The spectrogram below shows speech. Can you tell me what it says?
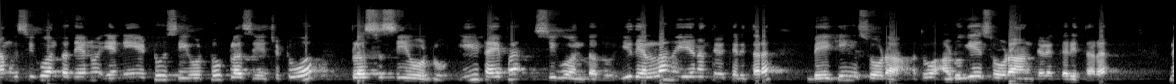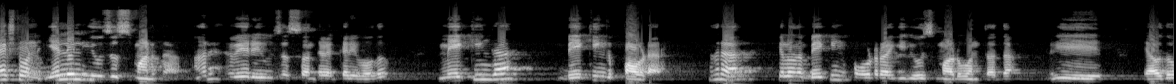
ನಮ್ಗೆ ಸಿಗುವಂತದ್ದೇನು? N A two C O two plus H two O plus C O two ಈ ಟೈಪ್ ಸಿಗುವಂತದ್ದು. ಇದೆಲ್ಲಾನು ಏನಂತೇಳಿ ಕರೀತಾರ? ಬೇಕಿಂಗ್ ಸೋಡಾ ಅಥವಾ ಅಡುಗೆ ಸೋಡಾ ಅಂತೇಳಿ ಕರೀತಾರ. ನೆಕ್ಸ್ಟ್ ಒನ್ ಎಲ್ಲೆಲ್ಲಿ ಯೂಸಸ್ ಮಾಡ್ತಾರ? ಅಂದ್ರೆ ವೇರ್ ಯೂಸಸ್ ಅಂತೇಳಿ ಕರಿಬಹುದು ಮೇಕಿಂಗ್ ಬೇಕಿಂಗ್ ಪೌಡರ್ ಅಂದ್ರ ಕೆಲವೊಂದು ಬೇಕಿಂಗ್ ಪೌಡರ್ ಆಗಿ ಯೂಸ್ ಮಾಡುವಂತದ್ದ ಈ ಯಾವುದು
